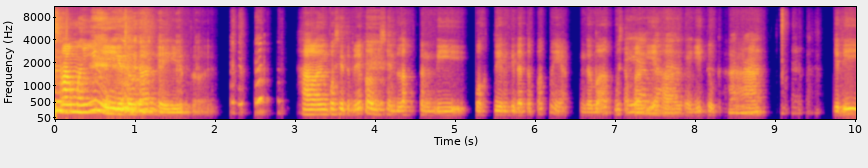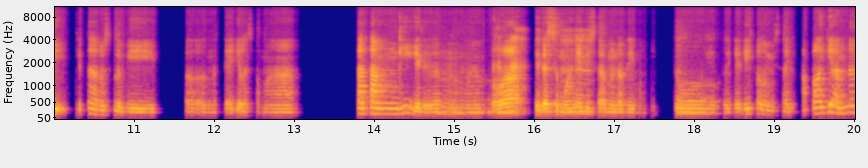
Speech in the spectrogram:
ceramah ini gitu kan kayak gitu. Hal yang positifnya kalau bisa dilakukan di waktu yang tidak tepat mah ya nggak bagus Iya, apalagi benar. hal kayak gitu kan. Benar. jadi kita harus lebih eh, ngerti aja lah sama tatanggi gitu kan bahwa Karena- tidak semuanya Hmm. bisa menerima itu gitu. Jadi kalau misalnya apalagi anda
